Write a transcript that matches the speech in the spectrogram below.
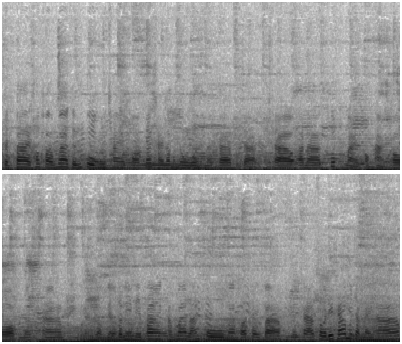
เป็นป้ายข้อความว่าถึงปู่มีชัยขอแก้ไขรัฐธรรมนูญนะครับ จากชาวอนาคตใหม่ของอ่างทองนะครับเนี่ยตอนนี้มีป้ายคำว่าร้านปูมาขอไทยบาปนะครับ สวัสดีครับมาจากไหนครับ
